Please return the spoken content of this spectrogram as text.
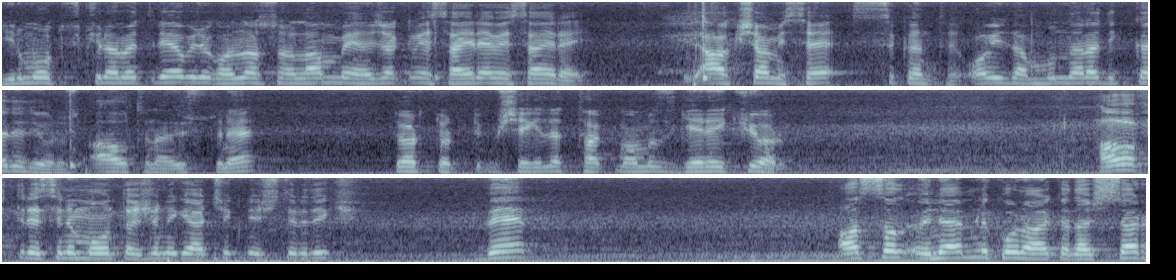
20-30 kilometre yapacak ondan sonra lamba yanacak vesaire vesaire. Bir akşam ise sıkıntı. O yüzden bunlara dikkat ediyoruz. Altına üstüne dört dörtlük bir şekilde takmamız gerekiyor. Hava filtresinin montajını gerçekleştirdik. Ve asıl önemli konu arkadaşlar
